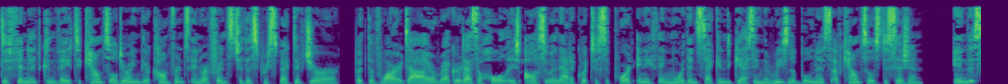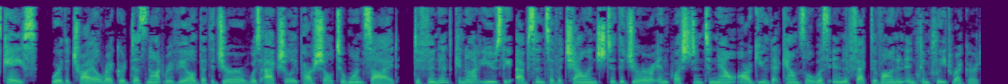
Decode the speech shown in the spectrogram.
defendant conveyed to counsel during their conference in reference to this prospective juror, but the voir dire record as a whole is also inadequate to support anything more than second guessing the reasonableness of counsel's decision. In this case, where the trial record does not reveal that the juror was actually partial to one side, defendant cannot use the absence of a challenge to the juror in question to now argue that counsel was ineffective on an incomplete record.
